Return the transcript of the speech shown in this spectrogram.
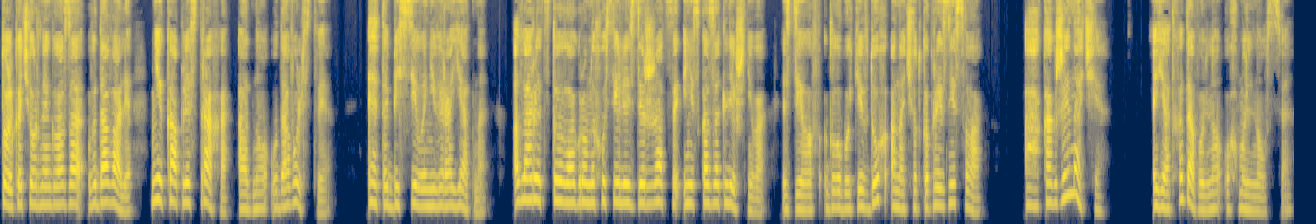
Только черные глаза выдавали ни капли страха, а одно удовольствие. Это бесило невероятно. А Ларет стоило огромных усилий сдержаться и не сказать лишнего. Сделав глубокий вдох, она четко произнесла. «А как же иначе?» Ядха довольно ухмыльнулся.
